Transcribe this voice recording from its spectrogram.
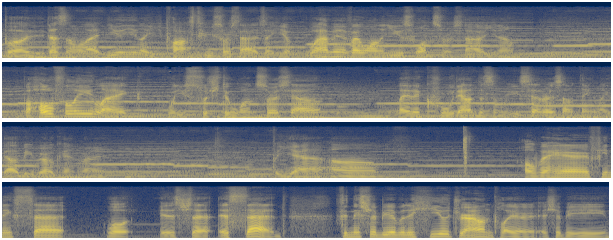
but it doesn't let you, you know, you pass two sword style, it's like, yo, what happens if I want to use one sword style, you know? But hopefully, like, when you switch to one source out, like the cooldown doesn't reset or something, like that would be broken, right? But yeah, um, over here, Phoenix said, well, it's, it's said, Phoenix should be able to heal drown player. It should be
